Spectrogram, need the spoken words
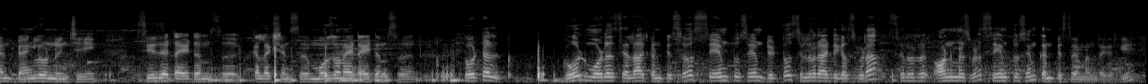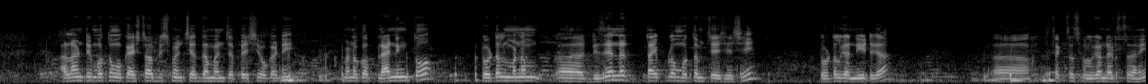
అండ్ బెంగళూరు నుంచి C Z items collections moissanite items total gold models ఎలా కనిపిస్తాయో same to same ditto silver articles కూడా సిల్వర్ ఆర్నమెంట్స్ కూడా సేమ్ టు సేమ్ కనిపిస్తాయి మన దగ్గరికి. అలాంటి మొత్తం ఒక ఎస్టాబ్లిష్మెంట్ చేద్దామని చెప్పేసి ఒకటి మన ఒక ప్లానింగ్తో టోటల్ మనం uh, డిజైనర్ టైప్లో మొత్తం చేసేసి టోటల్గా నీట్గా సక్సెస్ఫుల్గా నడుస్తుందని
